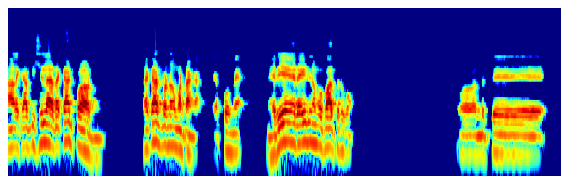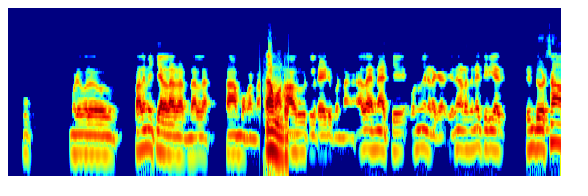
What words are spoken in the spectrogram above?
நாளைக்கு அஃபிஷியலாக ரெக்கார்ட் பண்ணணும் ரெக்கார்ட் பண்ணவும் மாட்டாங்க எப்போவுமே. நிறைய ரைடு நம்ம பார்த்துருக்கோம். வந்துட்டு ஒரு தலைமைச் செயலாளராக இருந்தால ஆமாம் அவர் வீட்டில் ரைடு பண்ணாங்க. அதெல்லாம் என்னாச்சு? ஒன்றுமே நடக்காது. என்ன நடந்ததுன்னே தெரியாது. ரெண்டு வருஷம்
